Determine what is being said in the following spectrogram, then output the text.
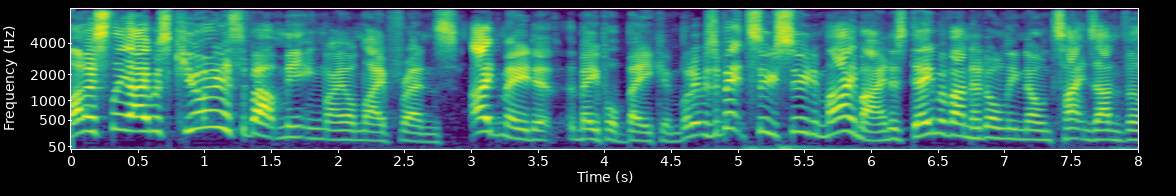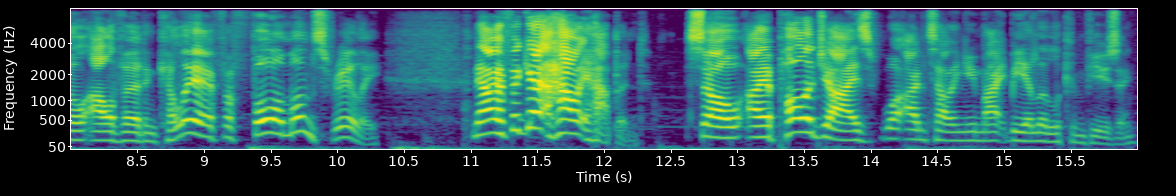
Honestly, I was curious about meeting my online friends. I'd made it Maple Bacon, but it was a bit too soon in my mind as Damovan had only known Titans Anvil, Alverd, and Kalir for four months, really. Now, I forget how it happened, so I apologize. What I'm telling you might be a little confusing.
